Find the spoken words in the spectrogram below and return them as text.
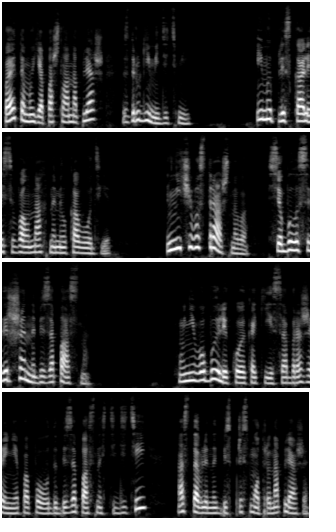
Поэтому я пошла на пляж с другими детьми. И мы плескались в волнах на мелководье. Ничего страшного, все было совершенно безопасно. У него были кое-какие соображения по поводу безопасности детей, оставленных без присмотра на пляже,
